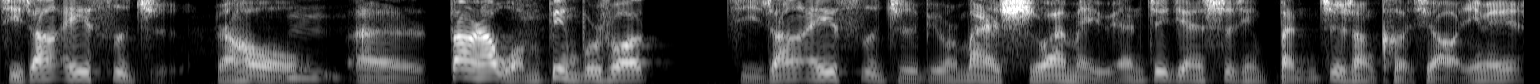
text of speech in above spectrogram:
几张 A 四纸，然后、呃，当然我们并不是说几张 A 四纸，比如卖十万美元这件事情本质上可笑，因为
